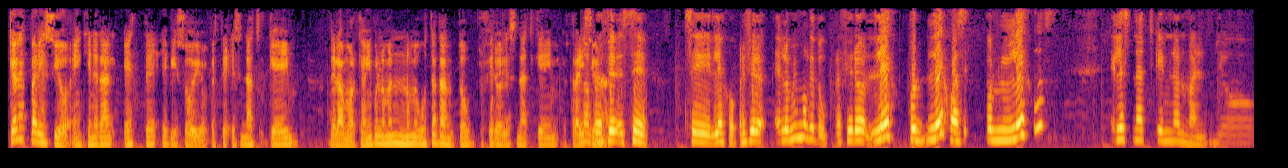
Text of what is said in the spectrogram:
¿Qué les pareció en general este episodio, este Snatch Game del amor? Que a mí por lo menos no me gusta tanto, prefiero el Snatch Game No, tradicional. prefiero, sí, sí, lejos. Prefiero, es lo mismo que tú. Prefiero lejos, por lejos, así, por lejos, el Snatch Game normal. Yo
